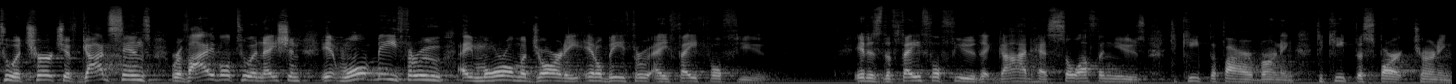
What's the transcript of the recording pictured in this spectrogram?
to a church, if God sends revival to a nation, it won't be through a moral majority, it'll be through a faithful few. It is the faithful few that God has so often used to keep the fire burning, to keep the spark churning,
